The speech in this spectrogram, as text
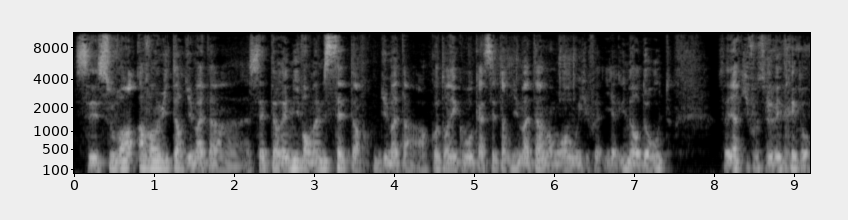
c'est souvent avant 8 heures du matin, 7h30, voire même 7 heures du matin. Alors quand on est convoqué à 7 heures du matin, un endroit où il y a une heure de route, c'est-à-dire qu'il faut se lever très tôt.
